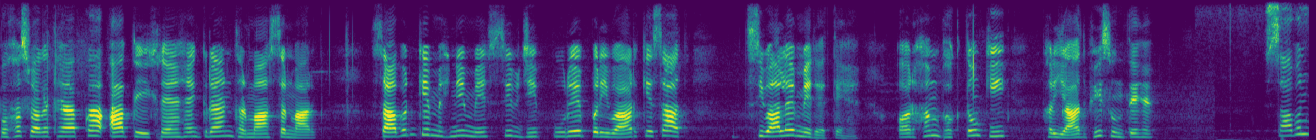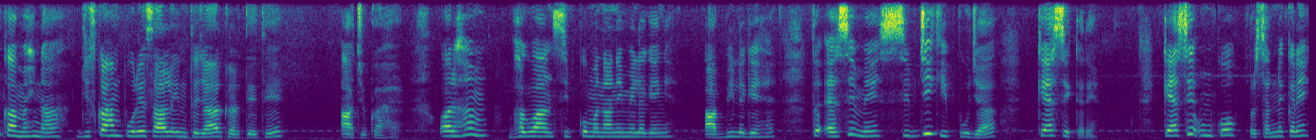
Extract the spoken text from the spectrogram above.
बहुत स्वागत है आपका। आप देख रहे हैं ग्रैंड धर्मासन मार्ग सावन के महीने में शिव जी पूरे परिवार के साथ शिवालय में रहते हैं और हम भक्तों की फरियाद भी सुनते हैं। सावन का महीना, जिसका हम पूरे साल इंतज़ार करते थे, आ चुका है और हम भगवान शिव को मनाने में लगेंगे। आप भी लगे हैं। तो ऐसे में शिव जी की पूजा कैसे करें? कैसे उनको प्रसन्न करें?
